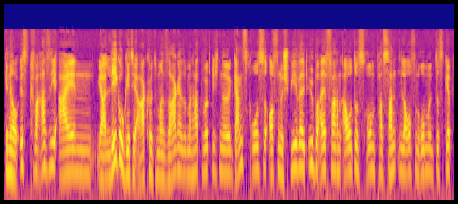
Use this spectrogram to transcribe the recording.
Genau, ist quasi ein ja, Lego GTA könnte man sagen. Also man hat wirklich eine ganz große offene Spielwelt. Überall fahren Autos rum, Passanten laufen rum und es gibt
